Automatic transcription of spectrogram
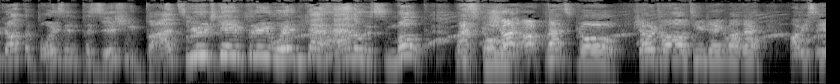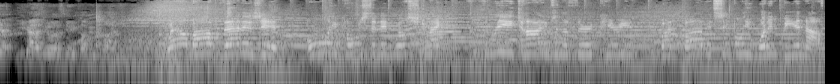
You got the boys in position, buds. Huge game three win. Can't handle the smoke. Let's go. Shut up. Let's go. Shout out to all Team Jacob out there. Obviously, uh, you guys knew I was going to come in clutch. Well, Bob, that is it. Olly Poston and it will strike three times in the third period But, Bob, it simply wouldn't be enough.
